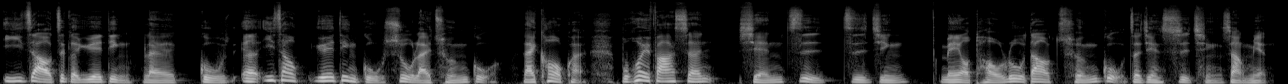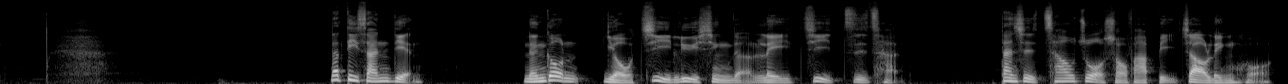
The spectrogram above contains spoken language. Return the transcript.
依照这个约定来股呃依照约定股数来存股来扣款，不会发生闲置资金，没有投入到存股这件事情上面。那第三点，能够有纪律性的累计资产，但是操作手法比较灵活。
